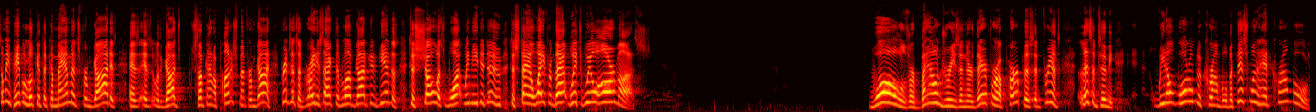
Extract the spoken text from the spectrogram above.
So many people look at the commandments from God as, as, as with God's some kind of punishment from God. Friends, that's the greatest act of love God could give us to show us what we need to do to stay away from that which will harm us. Walls or boundaries, and they're there for a purpose. And friends, listen to me. We don't want them to crumble, but this one had crumbled.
